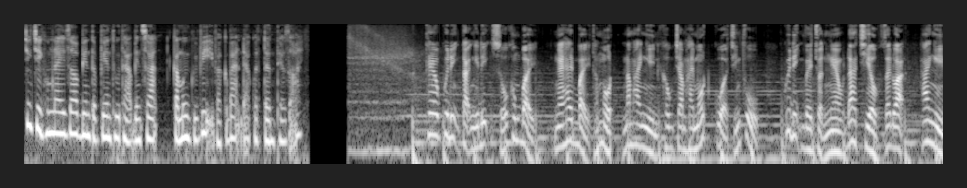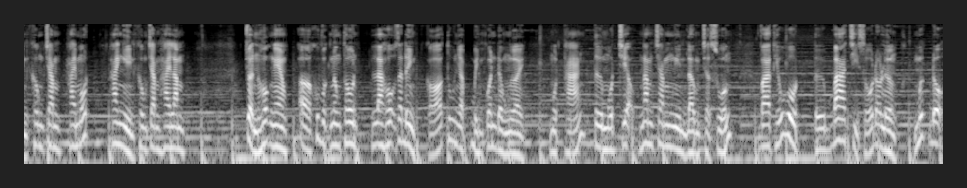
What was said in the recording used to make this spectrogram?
Chương trình hôm nay do biên tập viên Thu Thảo biên soạn. Cảm ơn quý vị và các bạn đã quan tâm theo dõi. Theo quy định tại Nghị định số 07 ngày 27 tháng 1 năm 2021 của Chính phủ, quy định về chuẩn nghèo đa chiều giai đoạn 2021-2025. Chuẩn hộ nghèo ở khu vực nông thôn là hộ gia đình có thu nhập bình quân đầu người một tháng từ 1 triệu 500 nghìn đồng trở xuống và thiếu hụt từ 3 chỉ số đo lường mức độ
